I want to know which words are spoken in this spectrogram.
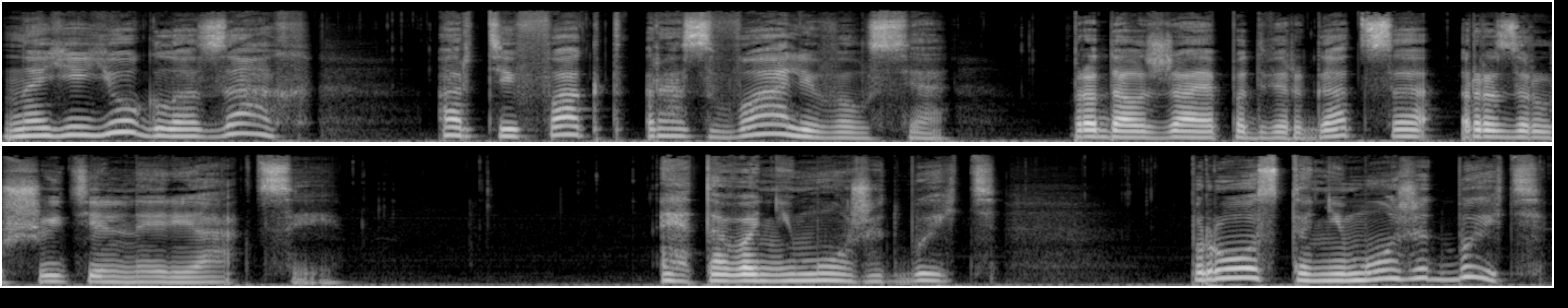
На ее глазах артефакт разваливался, продолжая подвергаться разрушительной реакции. Этого не может быть. Просто не может быть.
